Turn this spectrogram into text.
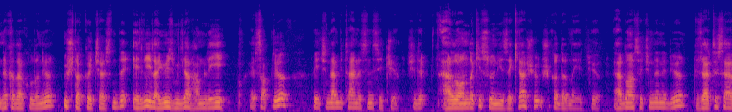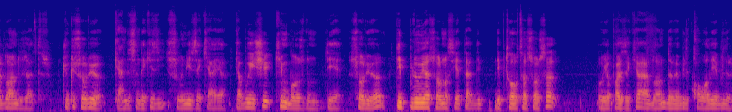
ne kadar kullanıyor? 3 dakika içerisinde 50 ile 100 milyar hamleyi hesaplıyor ve içinden bir tanesini seçiyor. Şimdi Erdoğan'daki suni zeka şu, şu kadarına yetiyor. Erdoğan seçimde ne diyor? Düzeltirse Erdoğan düzeltir. Çünkü soruyor kendisindeki suni zekaya ya bu işi kim bozdun diye soruyor. Deep Blue'ya sorması yeter. Deep, Deep Thought'a sorsa o yapay zeka Erdoğan'ı dövebilir, kovalayabilir.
